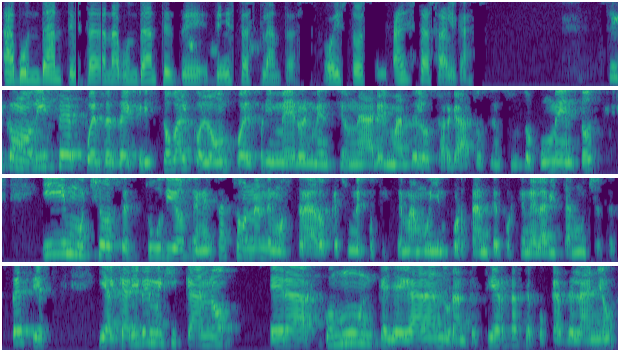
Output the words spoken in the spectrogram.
abundantes, tan abundantes de, de estas plantas o estos, estas algas? Sí, como dices, pues desde Cristóbal Colón fue el primero en mencionar el mar de los sargazos en sus documentos y muchos estudios en esa zona han demostrado que es un ecosistema muy importante porque en él habitan muchas especies. Y al Caribe mexicano era común que llegaran durante ciertas épocas del año,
